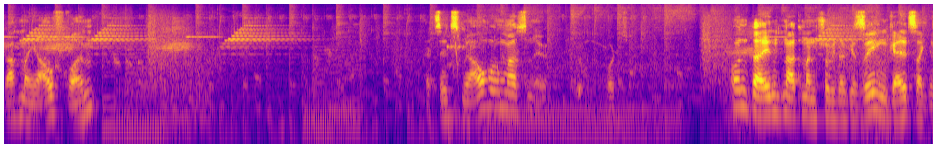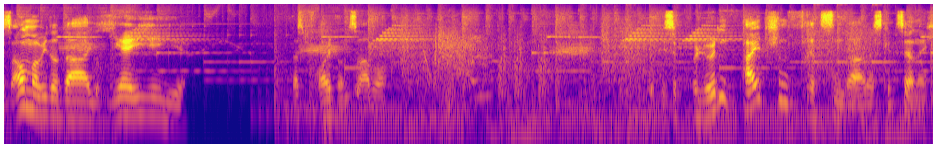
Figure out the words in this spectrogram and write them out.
Darf man hier aufräumen? Erzählst du mir auch irgendwas? Nö. Gut. Und da hinten hat man schon wieder gesehen, Geldsack ist auch mal wieder da. Yay. Das freut uns aber. Diese blöden Peitschenfritzen da, das gibt's ja nicht.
